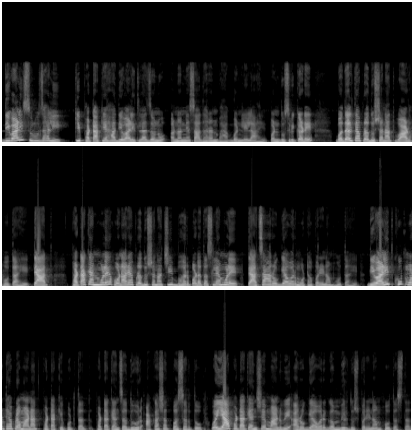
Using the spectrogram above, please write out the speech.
दिवाळी सुरू झाली की फटाके हा दिवाळीतला जणू अनन्यसाधारण भाग बनलेला आहे. पण दुसरीकडे बदलत्या प्रदूषणात वाढ होत आहे. त्यात फटाक्यांमुळे होणाऱ्या प्रदूषणाची भर पडत असल्यामुळे त्याचा आरोग्यावर मोठा परिणाम होत आहे. दिवाळीत खूप मोठ्या प्रमाणात फटाके फुटतात. फटाक्यांचा धूर आकाशात पसरतो व या फटाक्यांचे मानवी आरोग्यावर गंभीर दुष्परिणाम होत असतात.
